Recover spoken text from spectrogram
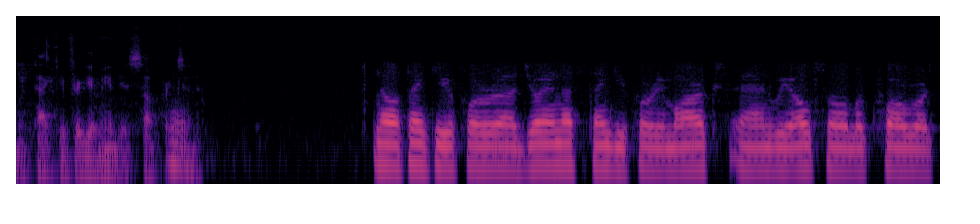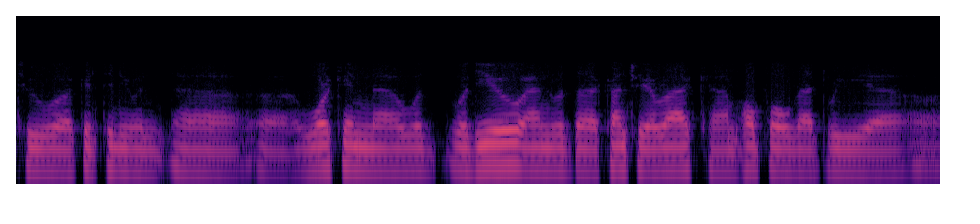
And thank you for giving me this opportunity. No, thank you for uh, joining us. Thank you for remarks, and we also look forward to uh, continuing uh, uh working uh, with with you and with the country Iraq. I'm hopeful that we uh,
